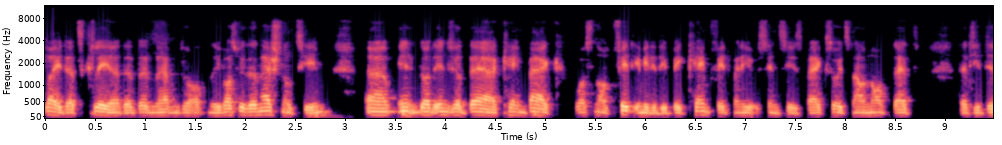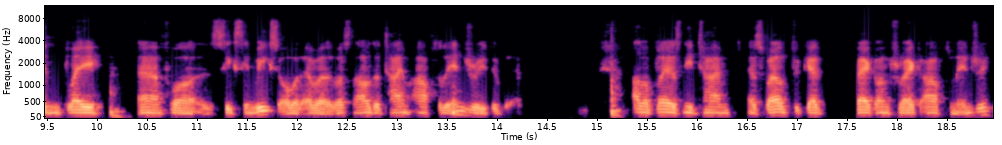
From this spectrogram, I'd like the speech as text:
play. That's clear. That doesn't happen too often. He was with the national team. Um, in, got injured there. Came back. Was not fit immediately. Became fit when he since he's back. So it's now not that that he didn't play uh, for 16 weeks or whatever. It was now the time after the injury. The- Other players need time as well to get back on track after an injury.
